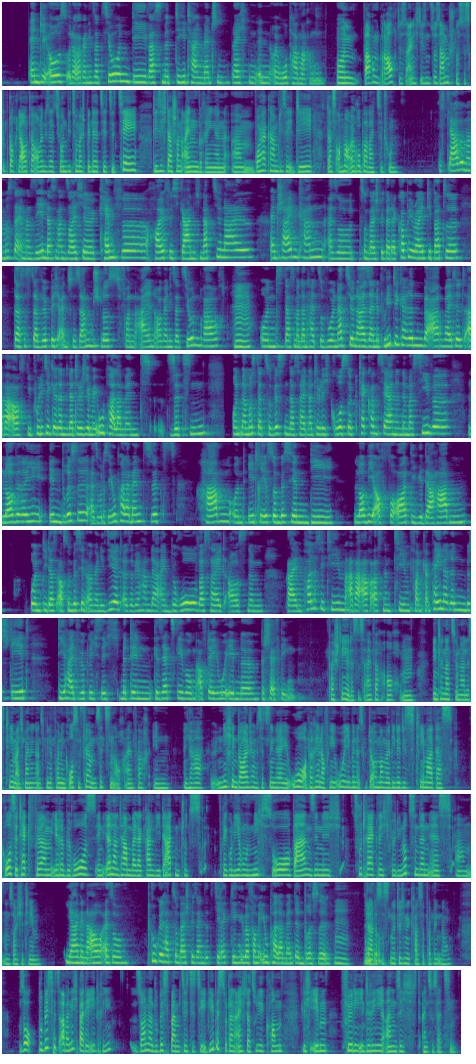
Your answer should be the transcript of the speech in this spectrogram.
NGOs oder Organisationen, die was mit digitalen Menschenrechten in Europa machen. Und warum braucht es eigentlich diesen Zusammenschluss? Es gibt doch lauter Organisationen wie zum Beispiel der CCC, die sich da schon einbringen. Ähm, woher kam diese Idee, das auch mal europaweit zu tun? Ich glaube, man muss da immer sehen, dass man solche Kämpfe häufig gar nicht national entscheiden kann. Also zum Beispiel bei der Copyright-Debatte dass es da wirklich einen Zusammenschluss von allen Organisationen braucht mhm. und dass man dann halt sowohl national seine Politikerinnen bearbeitet, aber auch die Politikerinnen, die natürlich im EU-Parlament sitzen. Und man muss dazu wissen, dass halt natürlich große Tech-Konzerne eine massive Lobby in Brüssel, also wo das EU-Parlament sitzt, haben und ETRI ist so ein bisschen die Lobby auch vor Ort, die wir da haben, und die das auch so ein bisschen organisiert. Also wir haben da ein Büro, was halt aus einem reinen Policy-Team, aber auch aus einem Team von Campaignerinnen besteht, die halt wirklich sich mit den Gesetzgebungen auf der EU-Ebene beschäftigen. Verstehe, das ist einfach auch ein internationales Thema. Ich meine, ganz viele von den großen Firmen sitzen auch einfach in ja, nicht in Deutschland, sitzen in der EU, operieren auf EU-Ebene. Es gibt auch immer mal wieder dieses Thema, dass große Tech-Firmen ihre Büros in Irland haben, weil da gerade die Datenschutzregulierung nicht so wahnsinnig zuträglich für die Nutzenden ist ähm, und solche Themen. Ja, genau. Also Google hat zum Beispiel seinen Sitz direkt gegenüber vom EU-Parlament in Brüssel. Hm. Ja, also. das ist natürlich eine krasse Verbindung. So, du bist jetzt aber nicht bei der E3, sondern du bist beim CCC. Wie bist du dann eigentlich dazu gekommen, dich eben für die E3 an sich einzusetzen?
